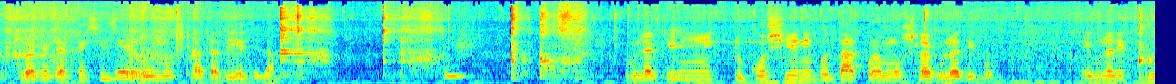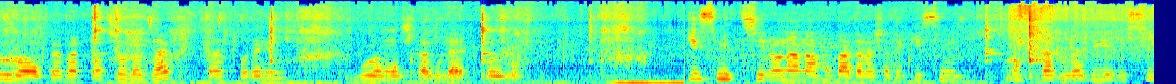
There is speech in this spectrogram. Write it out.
একটু আগে দেখাইছি যে ওই মশলাটা দিয়ে দিলাম। এগুলাকে নিয়ে একটু কষিয়ে নিব, তারপরে মশলাগুলো দিব। এগুলার একটু র পেপারটা চলে যাক, তারপরে গুঁড়ো মশলাগুলো অ্যাড করব। কিসমিস ছিল না না হয় বাদামের সাথে কিসমিস মশলাগুলো দিয়ে দিছি।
